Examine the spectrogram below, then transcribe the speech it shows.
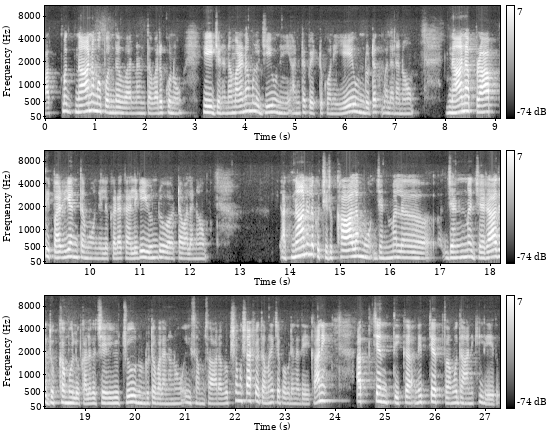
ఆత్మజ్ఞానము పొందవనంత వరకును ఈ జనన మరణములు జీవుని అంటపెట్టుకొని ఏ ఉండుట వలనను జ్ఞాన ప్రాప్తి పర్యంతము నిలుకడ కలిగి ఉండుట వలన అజ్ఞానులకు చిరుకాలము జన్మల జన్మ జరాది దుఃఖములు కలుగచేయుచు నుండుట వలనను ఈ సంసార వృక్షము శాశ్వతమని చెప్పబడినదే. కానీ అత్యంతిక నిత్యత్వము దానికి లేదు.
